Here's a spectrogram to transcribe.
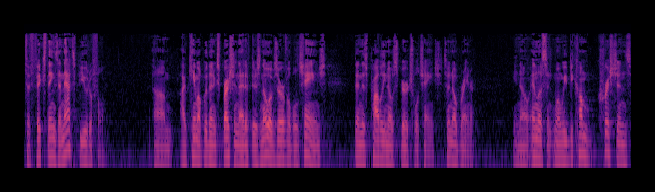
to fix things, and that's beautiful. Um, I came up with an expression that if there's no observable change, then there's probably no spiritual change. It's a no brainer. You know, and listen, when we become Christians,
